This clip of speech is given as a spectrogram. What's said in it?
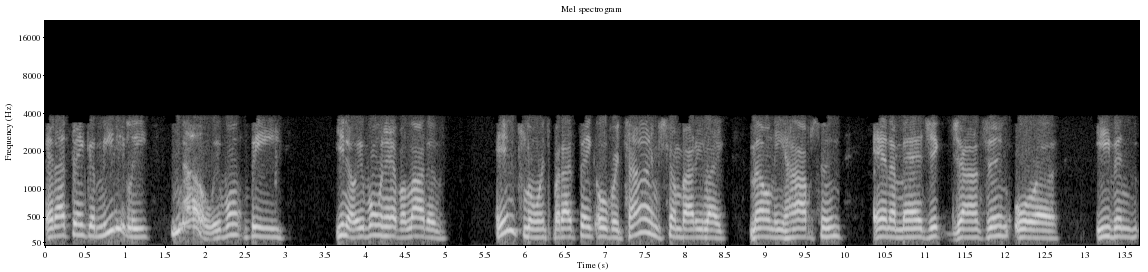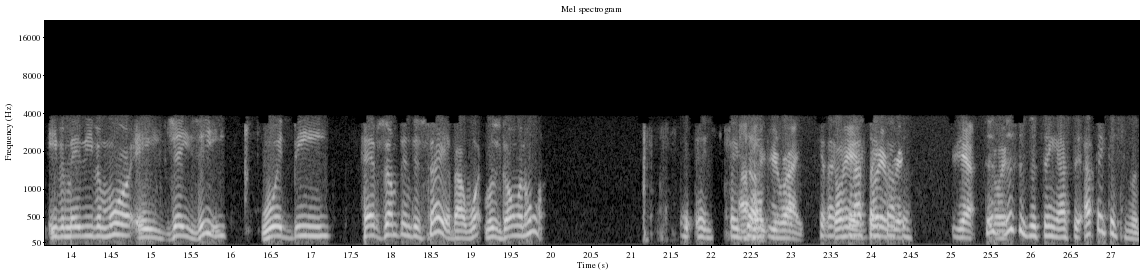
And I think immediately, no, it won't be, you know, it won't have a lot of influence. But I think over time, somebody like Mellody Hobson, Anna Magic Johnson, or uh, even even maybe even more a Jay Z would be have something to say about what was going on. Hey, hey, I Doug, hope you're right. can I, Go can I ahead. say Go ahead, something? Rick. Yeah. This, this is the thing I say. I think this is a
